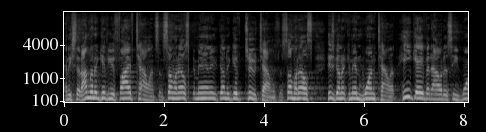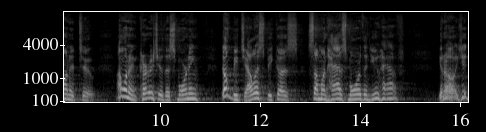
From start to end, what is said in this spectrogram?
And he said, I'm going to give you five talents. And someone else come in, he's going to give two talents. And someone else, he's going to come in one talent. He gave it out as he wanted to. I want to encourage you this morning don't be jealous because someone has more than you have. You know, you,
